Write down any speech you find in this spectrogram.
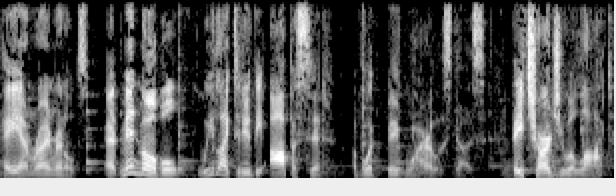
Hey, I'm Ryan Reynolds. At Mint Mobile, we like to do the opposite of what Big Wireless does. They charge you a lot.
